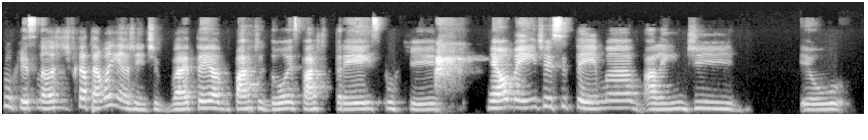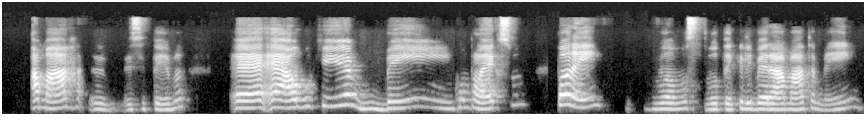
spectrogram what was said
Porque senão a gente fica até amanhã, a gente. Vai ter a parte 2, parte 3, porque realmente esse tema, além de eu amar eh, esse tema, é, é algo que é bem complexo. Porém, vamos, vou ter que liberar a Mar também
